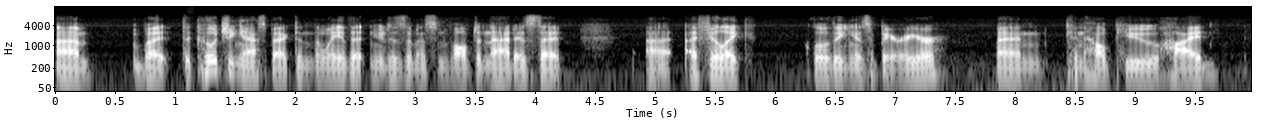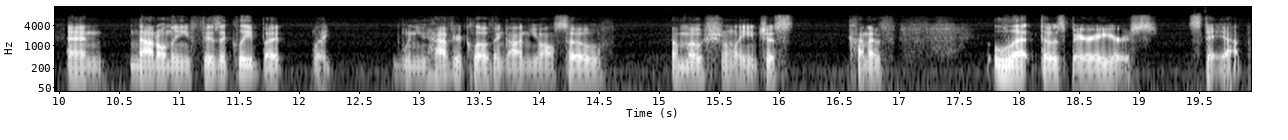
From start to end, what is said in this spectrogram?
Um, but the coaching aspect and the way that nudism is involved in that is that uh, I feel like clothing is a barrier and can help you hide and not only physically but like when you have your clothing on you also emotionally just kind of let those barriers stay up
